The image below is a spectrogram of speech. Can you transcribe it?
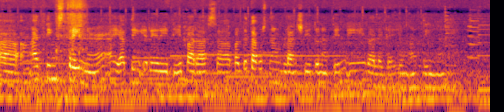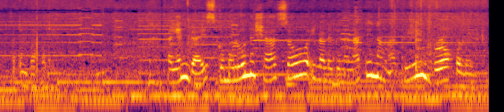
uh, ang ating strainer ay ating i-ready para sa pagkatapos ng blanch dito natin ilalagay yung ating uh, atong broccoli. Ayan guys, kumulo na siya. So, ilalagay na natin ang ating broccoli.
